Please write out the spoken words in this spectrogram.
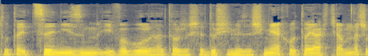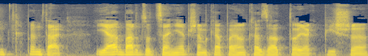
tutaj cynizm i w ogóle to, że się dusimy ze śmiechu, to ja chciałbym, znaczy powiem tak, ja bardzo cenię Przemka Pająka za to, jak pisze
